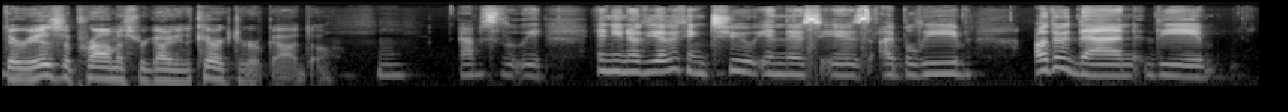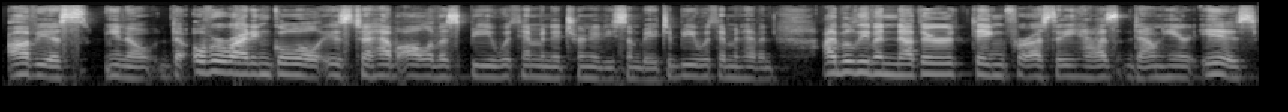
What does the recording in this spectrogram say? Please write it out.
There is a promise regarding the character of God, though. Absolutely. And you know, the other thing too in this is I believe other than the obvious, you know, the overriding goal is to have all of us be with him in eternity someday, to be with him in heaven. I believe another thing for us that he has down here is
